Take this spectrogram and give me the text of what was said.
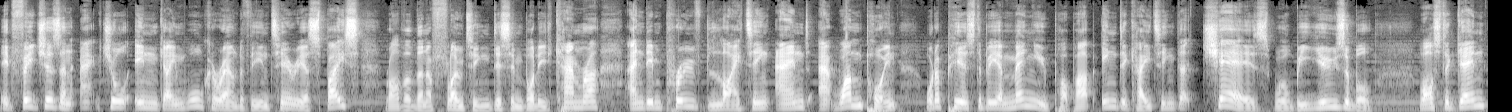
It features an actual in-game walk around of the interior space rather than a floating disembodied camera and improved lighting and at one point what appears to be a menu pop up indicating that chairs will be usable. Whilst again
